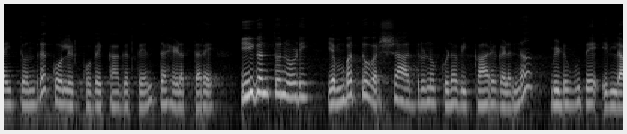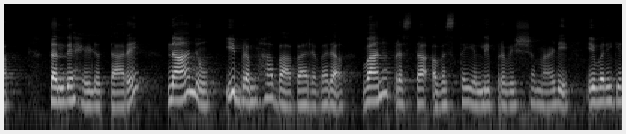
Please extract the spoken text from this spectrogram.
ಆಯಿತು ಅಂದರೆ ಕೋಲಿಡ್ಕೋಬೇಕಾಗತ್ತೆ ಅಂತ ಹೇಳುತ್ತಾರೆ ಈಗಂತೂ ನೋಡಿ, ಎಂಬತ್ತು ವರ್ಷ ಆದ್ರೂ ಕೂಡ ವಿಕಾರಗಳನ್ನು ಬಿಡುವುದೇ ಇಲ್ಲ. ತಂದೆ ಹೇಳುತ್ತಾರೆ, ನಾನು ಈ ಬ್ರಹ್ಮ ಬಾಬಾರವರ ವಾನಪ್ರಸ್ಥ ಅವಸ್ಥೆಯಲ್ಲಿ ಪ್ರವೇಶ ಮಾಡಿ ಇವರಿಗೆ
